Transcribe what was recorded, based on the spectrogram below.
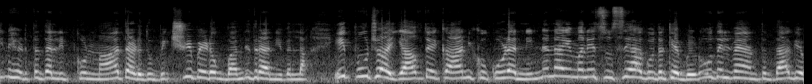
ಏನು ಹಿಡಿತದಲ್ಲಿ ಇಟ್ಕೊಂಡು ಮಾತಾಡೋದು? ಭಿಕ್ಷೆ ಬೇಡೋಕೆ ಬಂದಿದ್ರ ನೀವೆಲ್ಲ? ಈ ಪೂಜಾ ಯಾವುದೇ ಕಾರಣಕ್ಕೂ ಕೂಡ ನಿನ್ನನ್ನ ಈ ಮನೆ ಸುಸಿ ಆಗೋದಕ್ಕೆ ಬಿಡುವುದಿಲ್ವೇ ಅಂತದ್ದಾಗೆ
